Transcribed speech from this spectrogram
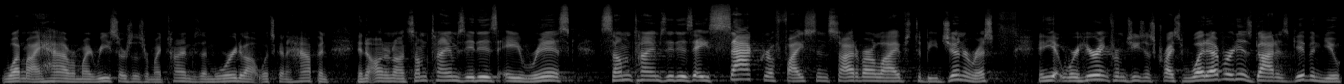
what I have, or my resources, or my time, because I'm worried about what's going to happen, and on and on. Sometimes it is a risk, sometimes it is a sacrifice inside of our lives to be generous, and yet we're hearing from Jesus Christ whatever it is God has given you,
